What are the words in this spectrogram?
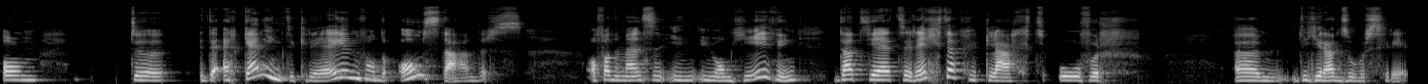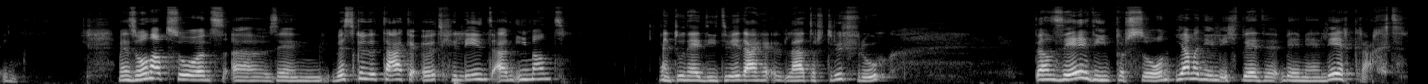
Om de, de erkenning te krijgen van de omstaanders of van de mensen in uw omgeving dat jij terecht hebt geklaagd over um, die grensoverschrijding. Mijn zoon had zo eens uh, zijn wiskundetaken uitgeleend aan iemand. En toen hij die twee dagen later terugvroeg, dan zei die persoon, ja, maar die ligt bij, de, bij mijn leerkracht.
